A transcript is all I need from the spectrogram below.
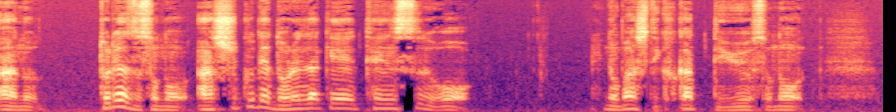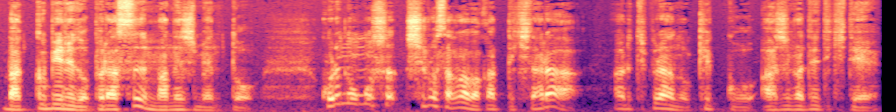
あのとりあえずその圧縮でどれだけ点数を伸ばしていくかっていうそのバックビルドプラスマネジメント。これの面白さが分かってきたらアルティプラノ結構味が出てきて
